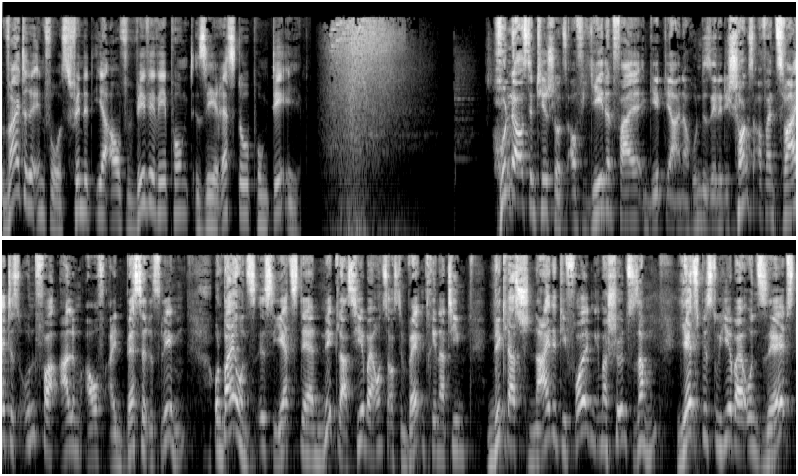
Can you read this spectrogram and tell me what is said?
Weitere Infos findet ihr auf www.seresto.de. Hunde aus dem Tierschutz. Auf jeden Fall gebt ihr einer Hundeseele die Chance auf ein zweites und vor allem auf ein besseres Leben. Und bei uns ist jetzt der Niklas hier bei uns aus dem Welpentrainer-Team. Niklas schneidet die Folgen immer schön zusammen. Jetzt bist du hier bei uns selbst,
